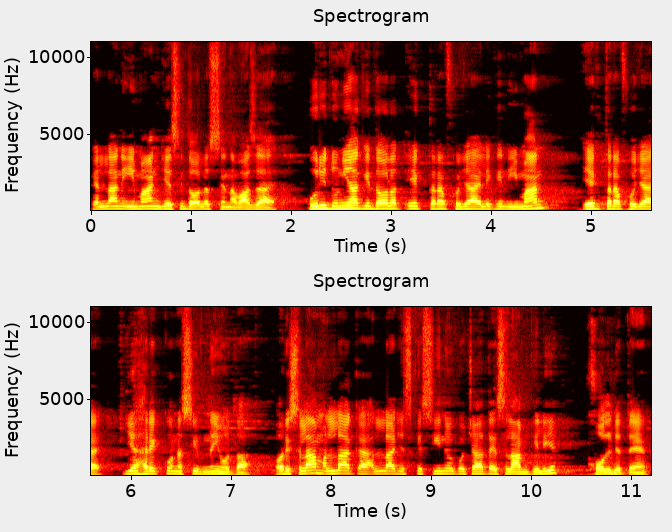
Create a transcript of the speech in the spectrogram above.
कि अल्लाह ने ईमान जैसी दौलत से नवाजा है। पूरी दुनिया की दौलत एक तरफ़ हो जाए, लेकिन ईमान एक तरफ़ हो जाए ये हर एक को नसीब नहीं होता। और इस्लाम अल्लाह का, अल्लाह जिसके सीने को चाहता है, इस्लाम के लिए खोल देते हैं।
